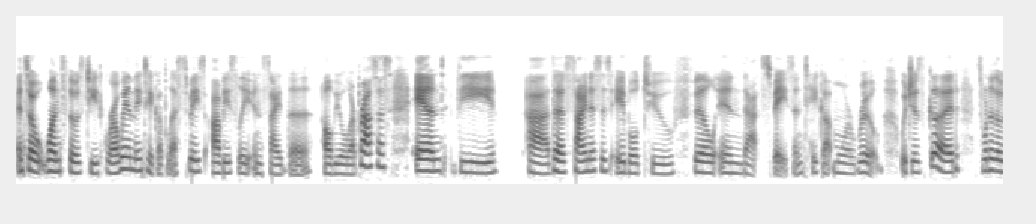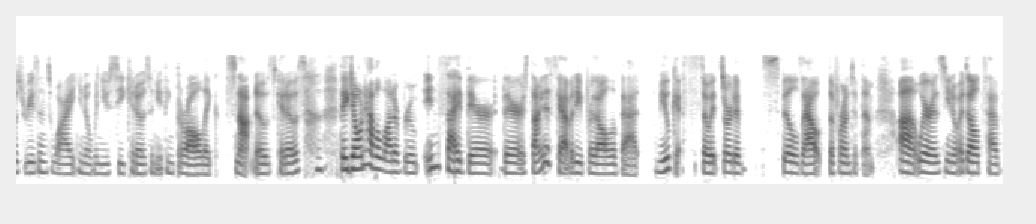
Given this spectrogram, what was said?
And so once those teeth grow in, they take up less space, obviously, inside the alveolar process, and the uh, the sinus is able to fill in that space and take up more room, which is good. It's one of those reasons why, you know, when you see kiddos and you think they're all like snot-nosed kiddos, they don't have a lot of room inside their their sinus cavity for all of that mucus. So it sort of spills out the front of them. Uh, whereas, you know, adults have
